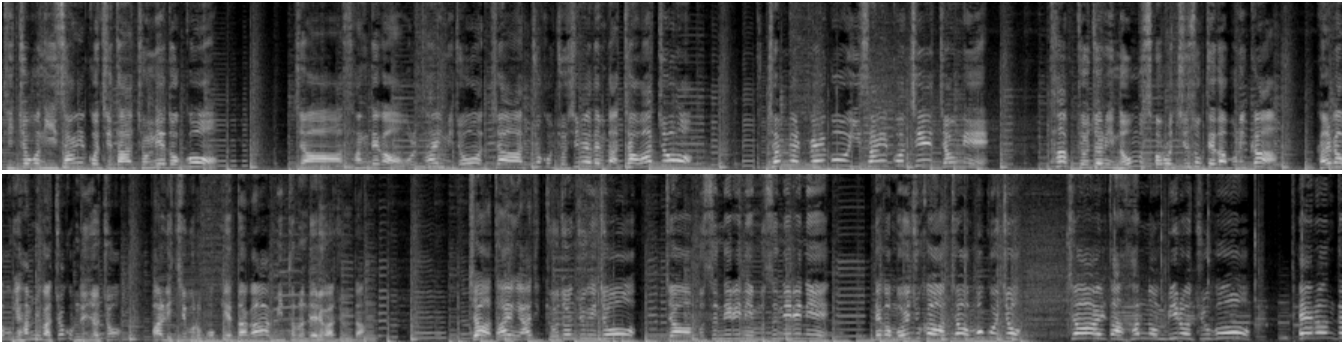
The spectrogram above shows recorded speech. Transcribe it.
뒤쪽은 이상의 꽃이 다 정리해뒀고 자 상대가 올타임이죠. 자 조금 조심해야 됩니다. 자 왔죠. 전멸 빼고 이상의 꽃이 정리 탑 교전이 너무 서로 지속되다 보니까 갈가부기 합류가 조금 늦었죠. 빨리 집으로 복귀했다가 밑으로 내려가 줍니다. 자 다행히 아직 교전 중이죠. 자 무슨 일이니 무슨 일이니? 내가 뭐 해줄까? 자 먹고 있죠. 자 일단 한 놈 밀어주고 패는데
